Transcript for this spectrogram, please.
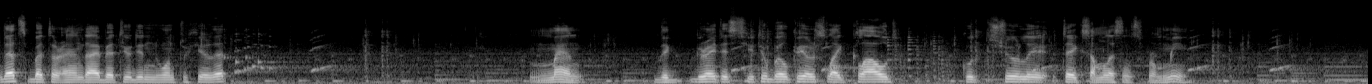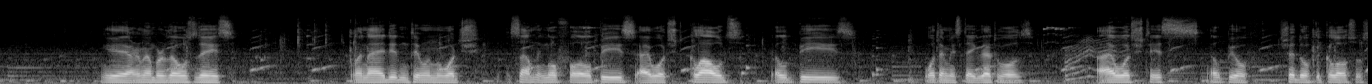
That's better and I bet you didn't want to hear that. Man, the greatest YouTube LPers like Cloud could surely take some lessons from me. Yeah, I remember those days when I didn't even watch something awful LPs, I watched Cloud's LPs. What a mistake that was. I watched his LP of Shadow of the Colossus.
